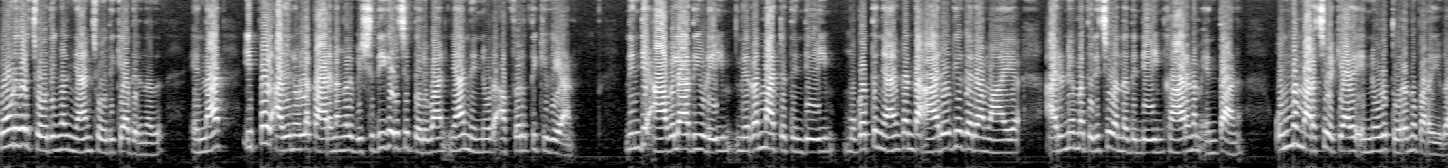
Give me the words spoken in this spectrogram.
കൂടുതൽ ചോദ്യങ്ങൾ ഞാൻ ചോദിക്കാതിരുന്നത്. എന്നാൽ ഇപ്പോൾ അതിനുള്ള കാരണങ്ങൾ വിശദീകരിച്ചു തരുവാൻ ഞാൻ നിന്നോട് അഭ്യർത്ഥിക്കുകയാണ്. നിന്റെ ആവലാതിയുടെയും നിറം മാറ്റത്തിന്റെയും മുഖത്ത് ഞാൻ കണ്ട ആരോഗ്യകരമായ അരുണിമ തിരിച്ചു വന്നതിന്റെയും കാരണം എന്താണ്? ഒന്നും മറച്ചു വെക്കാതെ എന്നോട് തുറന്നു പറയുക.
